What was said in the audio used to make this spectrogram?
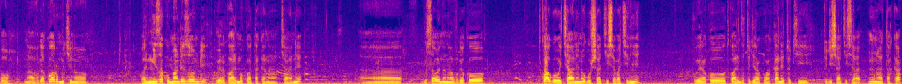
Bo, navuga ko wari umukino wari mwiza ku mpande zombi kubera ko harimo kwatakana cyane. Ah, gusa wenda navuga ko twagowe cyane no gushakisha abakinnyi kubera ko twarinze tugera ku wa kane tugishakisha nk'umwataka.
